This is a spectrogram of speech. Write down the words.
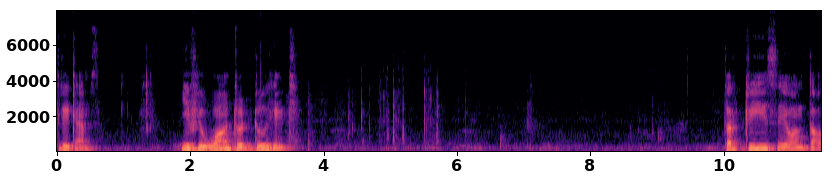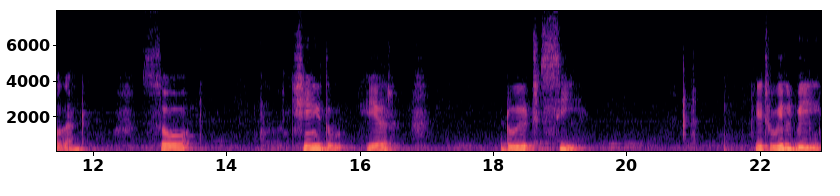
Three times. If you want to do it 37000 so change the year do it C. It will be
